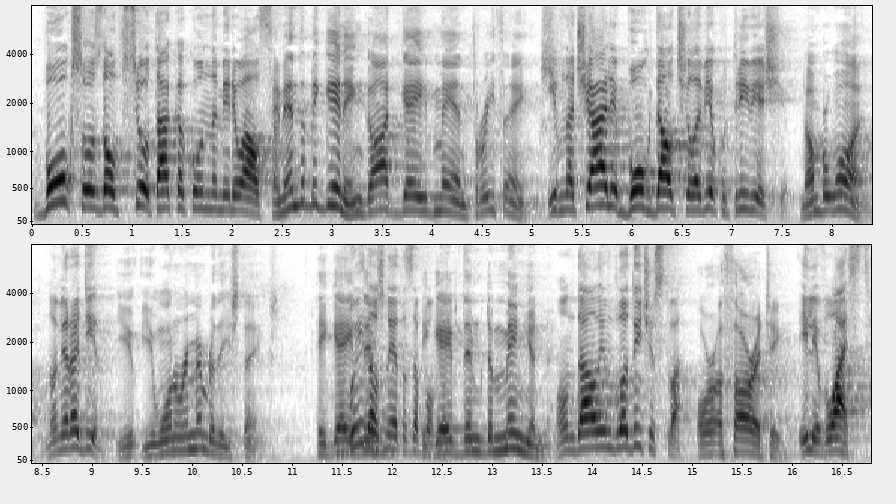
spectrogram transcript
Бог создал все так, как Он намеревался. And in the beginning, God gave man three things. И вначале Бог дал человеку три вещи. Number one, Номер один. you, you want to remember these things. He gave, Вы them, должны это he запомнить. gave them dominion Он дал им владычество or authority. или власть.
